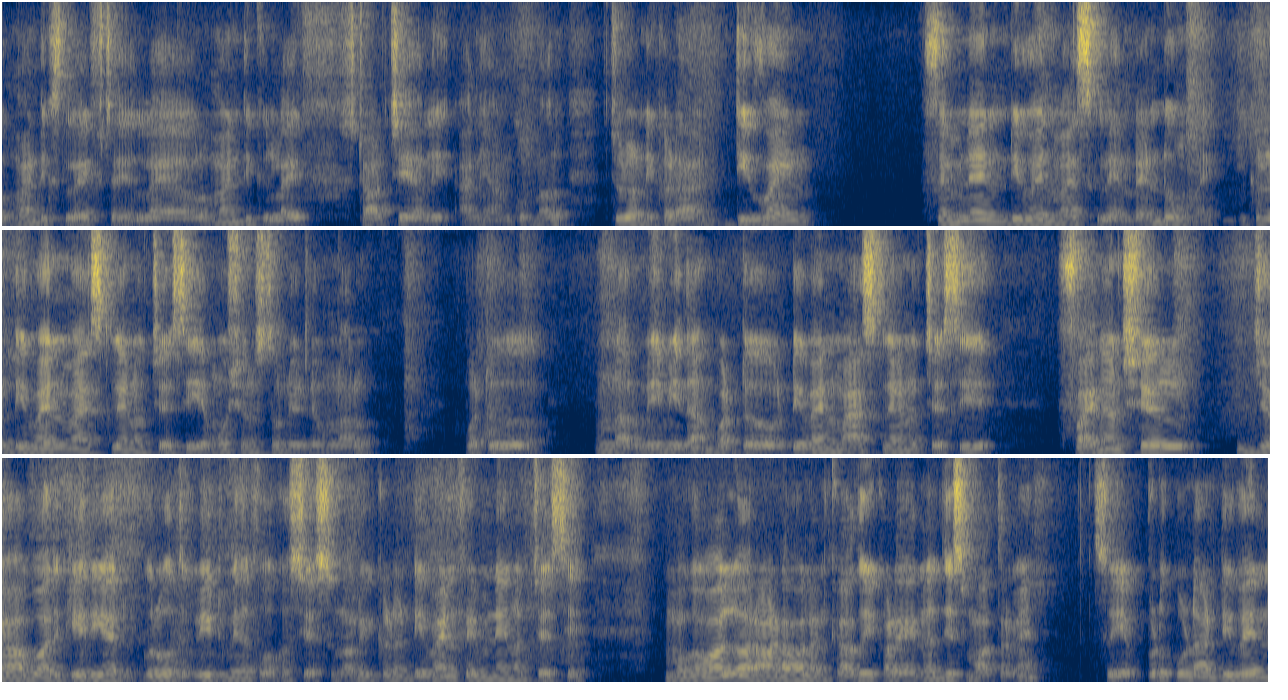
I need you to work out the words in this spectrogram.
romantics life romantic life start చేయాలి అని అనుకుంటున్నారు చూడండి ఇక్కడ డివైన్ ఫెమినైన్ డివైన్ మ్యాస్క్లైన్ రెండు ఉన్నాయి ఇక్కడ డివైన్ మ్యాస్క్లైన్ వచ్చేసి ఎమోషన్స్తో నిండి ఉన్నారు బట్ ఉన్నారు మీ మీద బట్ డివైన్ మ్యాస్క్లైన్ వచ్చేసి financial job or career growth వీటి మీద ఫోకస్ చేస్తున్నారు ఇక్కడ డివైన్ ఫెమినైన్ వచ్చేసి మగవాళ్ళు ఆర్ ఆడవాళ్ళని కాదు ఇక్కడ ఎనర్జీస్ మాత్రమే సో ఎప్పుడు కూడా divine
